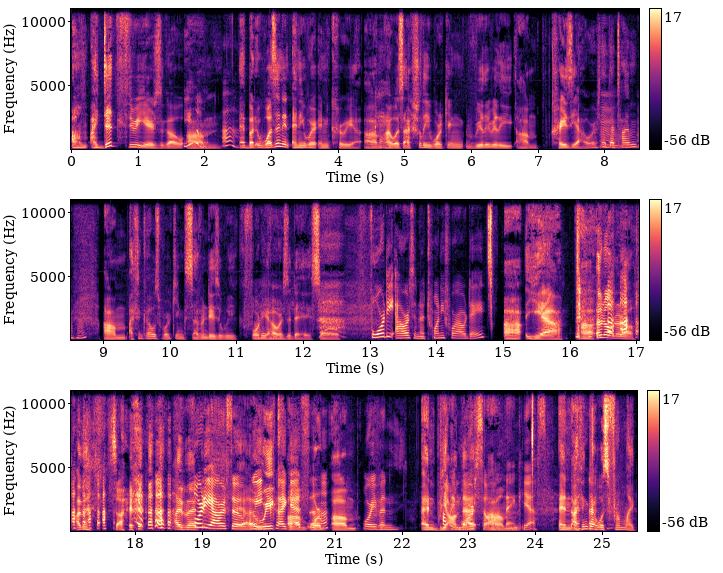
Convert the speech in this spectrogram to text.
Um, I did three years ago. You? Um, ah. Eh, but it wasn't in anywhere in Korea. Um, okay. I was actually working really, really um, crazy hours at that mm, time. Mm-hmm. Um, I think I was working seven days a week, forty oh, hours a day. So. 40 hours in a 24 hour day? Uh, yeah. Uh, oh, no, no, no. I mean, sorry. I meant 40 hours a, yeah, week, a week, I guess. Um, or, uh-huh. um, or even and beyond more that, so, I think, um, yes. And I think that was from like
